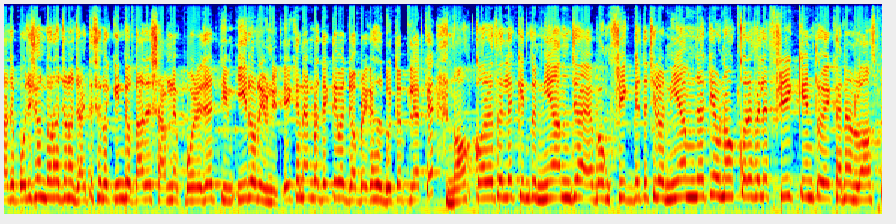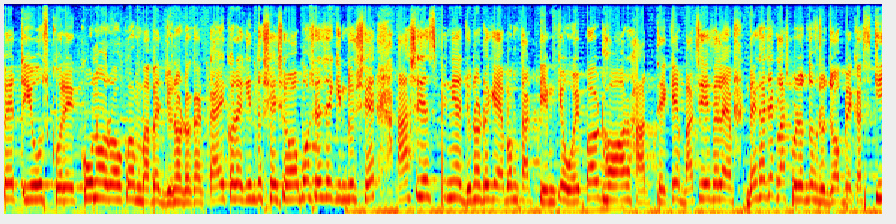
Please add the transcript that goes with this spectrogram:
তাদের পজিশন ধরার জন্য যাইতেছিল, কিন্তু তাদের সামনে পড়ে যায় টিম ইরোর ইউনিট এখানে আমরা দেখতে পাই জব ব্রেকার্সের দুইটা প্লেয়ারকে নক করে ফেলে, কিন্তু নিয়ামজা এবং ফ্রিক বেঁচেছিল নিয়ামজাকেও নক করে ফেলে। ফ্রিক কিন্তু এখানে লঞ্চ প্যাড ইউজ করে কোনো রকমভাবে জুনো ঢোকার ট্রাই করে, কিন্তু শেষে অবশেষে কিন্তু সে আশি এসপি নিয়ে জুনো ঢোকে এবং তার টিমকে ওয়েপ আউট হওয়ার হাত থেকে বাঁচিয়ে ফেলে। দেখা যাক লাস্ট পর্যন্ত জব ব্রেকার্স কি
